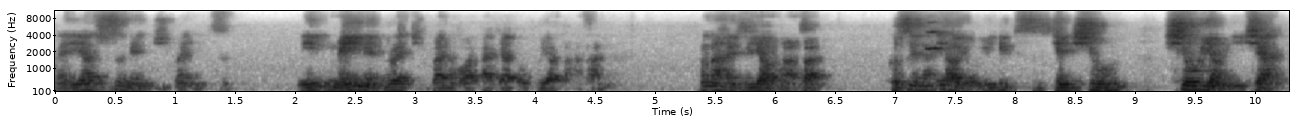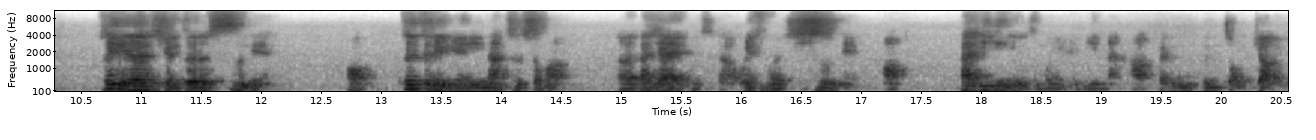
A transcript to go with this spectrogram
哎，要四年举办一次，你每一年都在举办的话，大家都不要打仗了，那还是要打仗，可是他要有一定时间休休养一下，所以呢，选择了四年，哦，真正的原因呢是什么？呃，大家也不知道为什么四年啊？它一定有什么原因呢？啊，可能跟宗教有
